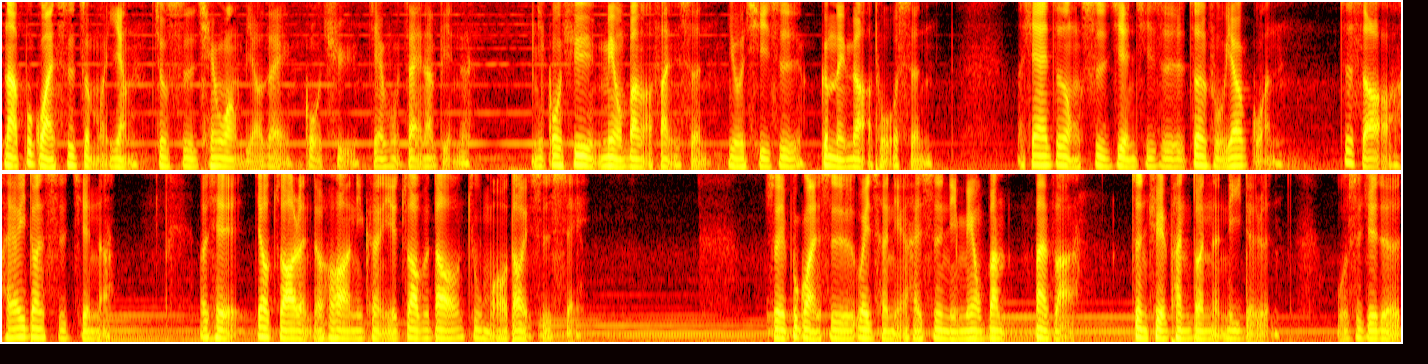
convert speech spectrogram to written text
那不管是怎么样，就是千万不要再过去柬埔寨那边了。你过去没有办法翻身，尤其是更没办法脱身。那现在这种事件，其实政府要管，至少还要一段时间呐。而且要抓人的话，你可能也抓不到主谋到底是谁。所以不管是未成年，还是你没有办办法正确判断能力的人，我是觉得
